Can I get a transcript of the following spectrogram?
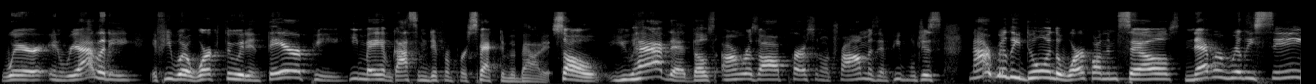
where in reality, if he would have worked through it in therapy, he may have got some different perspective about it. So you have that, those unresolved personal traumas, and people just not really doing the work on themselves, never really seeing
